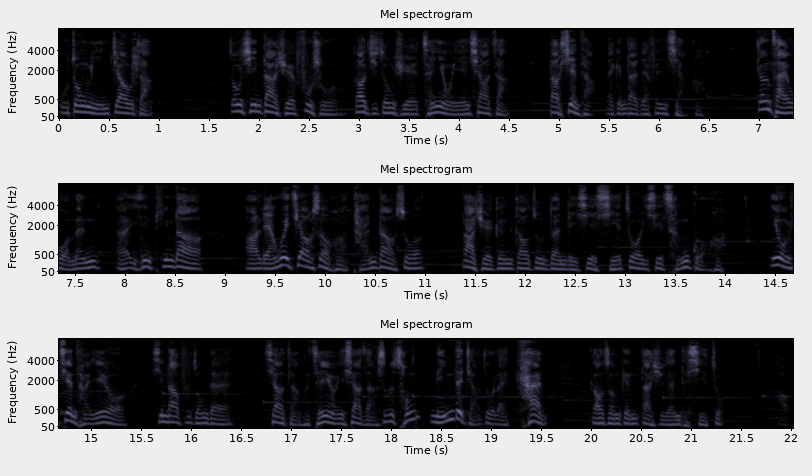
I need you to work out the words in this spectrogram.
吴忠明教务长，中兴大学附属高级中学陈永炎校长到现场来跟大家分享啊。刚才我们呃已经听到啊两位教授哈谈到说。大学跟高中端的一些协作、一些成果哈，因为我们现场也有新大附中的校长和陈永义校长，是不是从您的角度来看高中跟大学端的协作？好，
